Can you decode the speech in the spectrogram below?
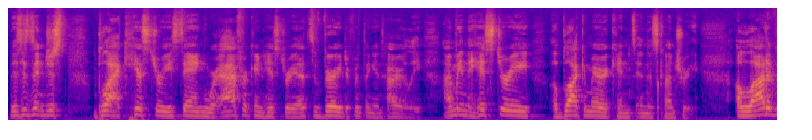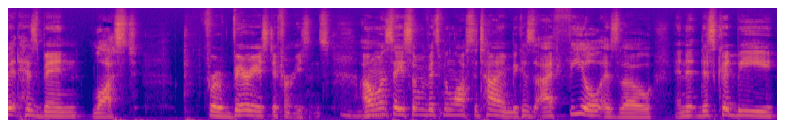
This isn't just Black history saying we're African history. That's a very different thing entirely. I mean the history of Black Americans in this country. A lot of it has been lost for various different reasons. I don't want to say some of it's been lost to time because I feel as though, and it, this could be.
